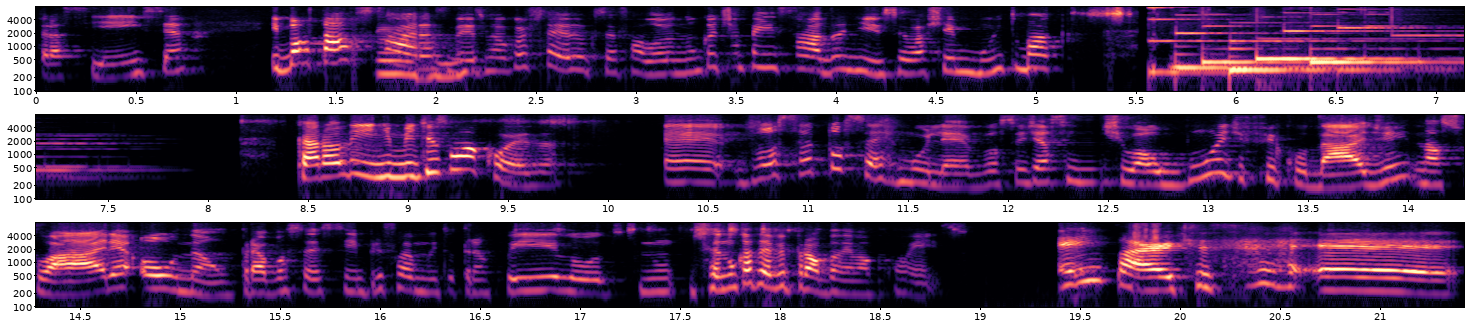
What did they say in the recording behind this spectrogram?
para ciência e botar as caras uhum. mesmo. Eu gostei do que você falou, eu nunca tinha pensado nisso, eu achei muito bacana. Caroline, me diz uma coisa. É, você, por ser mulher, você já sentiu alguma dificuldade na sua área ou não? Para você sempre foi muito tranquilo? Você nunca teve problema com isso? Em partes, é, é,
